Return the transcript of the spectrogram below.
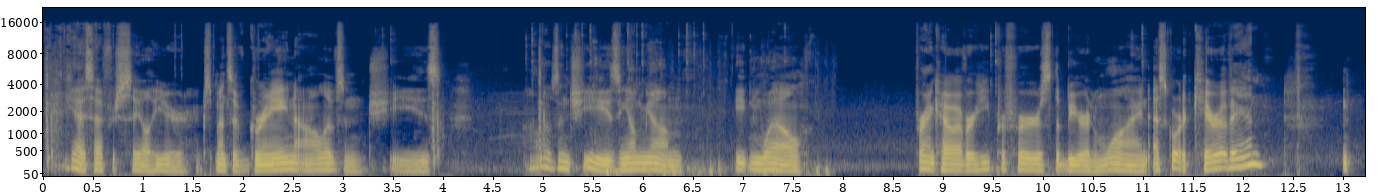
What do you guys have for sale here? Expensive grain, olives, and cheese. Olives and cheese, yum yum. Eating well. Frank, however, he prefers the beer and wine. Escort a caravan?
